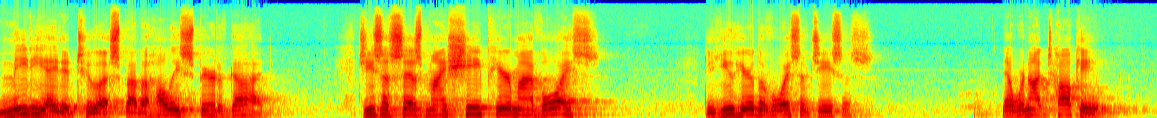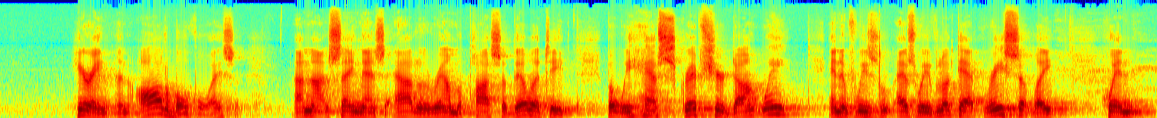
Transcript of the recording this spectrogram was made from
mediated to us by the Holy Spirit of God. Jesus says, My sheep hear my voice. Do you hear the voice of Jesus? Now, we're not talking hearing an audible voice. I'm not saying that's out of the realm of possibility, but we have Scripture, don't we? And if we, as we've looked at recently, when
